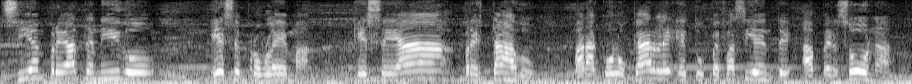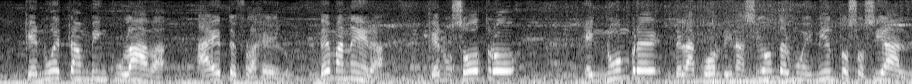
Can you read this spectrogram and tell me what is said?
siempre ha tenido ese problema que se ha prestado para colocarle estupefacientes a personas que no están vinculadas a este flagelo. De manera que nosotros en nombre de la coordinación del movimiento social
